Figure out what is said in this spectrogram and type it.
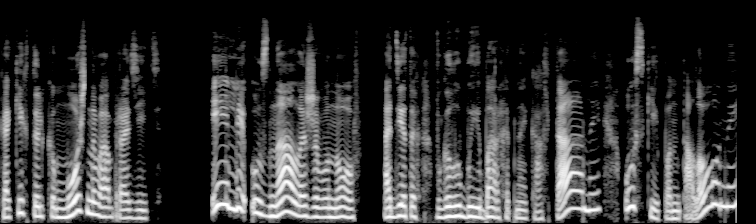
каких только можно вообразить. Элли узнала живунов, одетых в голубые бархатные кафтаны, узкие панталоны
